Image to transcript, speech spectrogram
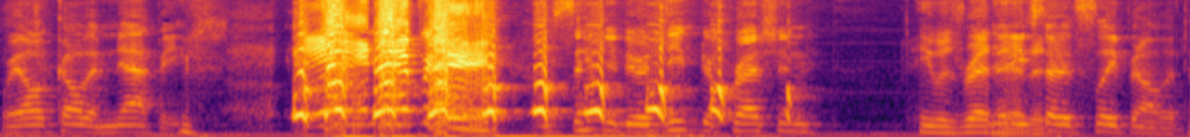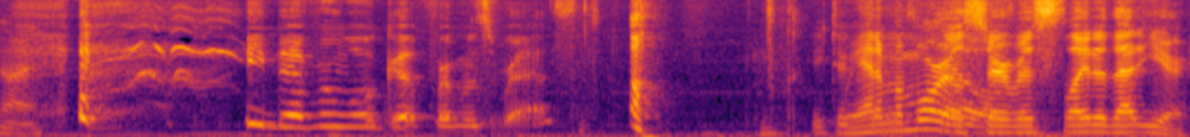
We all called him Nappy. hey, Nappy! He sank into a deep depression. He was And then he started sleeping all the time. He never woke up from his rest. He took we had a all those memorial pills service later that year.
